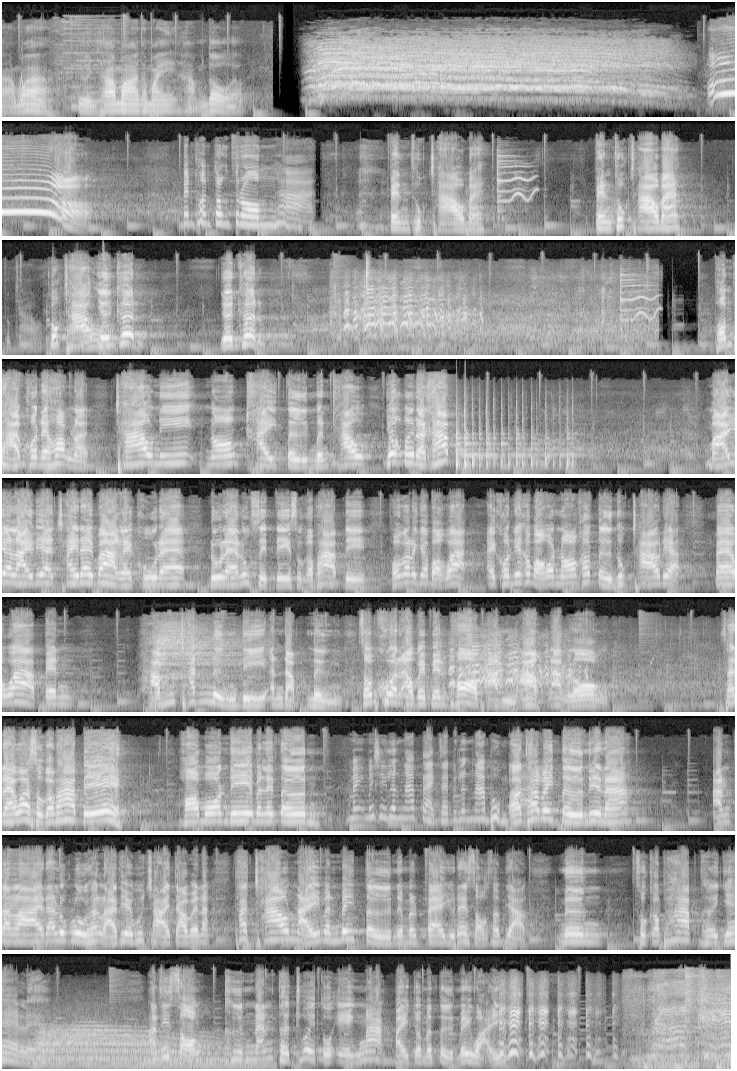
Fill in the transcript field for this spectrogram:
ถามว่าตื่นเช้ามาทำไมหำโดครับ เป็นคนตรงๆค่ะ เป็นทุกเช้าไหม เป็นทุกเช้าไหม ทุกเช้าทุกเช้ายืนขึ้น ยืนขึ้น ผมถามคนในห้องหน่อย เช้านี้น้องใครตื่นเหมือนเขายกมือหน่อยครับ หมหาวิทยาลัยเนี่ยใช้ได้บ้างเลยครูแลดูแลลูกศิษย์ดีสุขภาพดี ผมก็เลยจะบอกว่าไอคนนี้เขาบอกว่าน้องเขาตื่นทุกเช้าเนี่ยแปลว่าเป็นหำชั้นหนึ่งดีอันดับหนึ่งสมควรเอาไปเป็นพ่อพันธุ์อ้าวนั่งลง แสดงว่าสุขภาพดีฮอร์โมนดีมันเลยตื่นไม่ไม่ใช่เรื่องน่าแปลกใจเป็นเรื่องน่าภูมิใจเออถ้าไม่ตื่นเนี่ยนะ อันตรายนะลูกๆ ทั้งหลายที่เป็นผู้ชายจำไว้นะ ถ้าเช้าไหนมันไม่ตื่นเนี่ยมันแปลอยู่ได้สองสามอย่างหนึ่ง สุขภาพเธอแย่แล้ว อันที่สองคืนนั้นเธอช่วยตัวเองมากไปจนมันตื่นไม่ไหว รักคือ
